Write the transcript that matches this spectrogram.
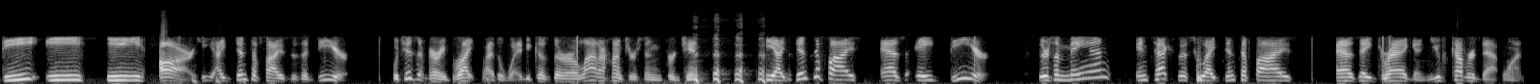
D E E R. He identifies as a deer, which isn't very bright, by the way, because there are a lot of hunters in Virginia. he identifies as a deer. There's a man in Texas who identifies as a dragon. You've covered that one.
